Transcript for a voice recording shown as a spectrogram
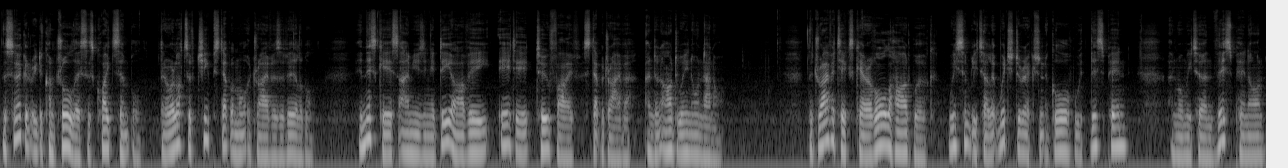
The circuitry to control this is quite simple. There are lots of cheap stepper motor drivers available. In this case I am using a DRV8825 stepper driver and an Arduino Nano. The driver takes care of all the hard work. We simply tell it which direction to go with this pin and when we turn this pin on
